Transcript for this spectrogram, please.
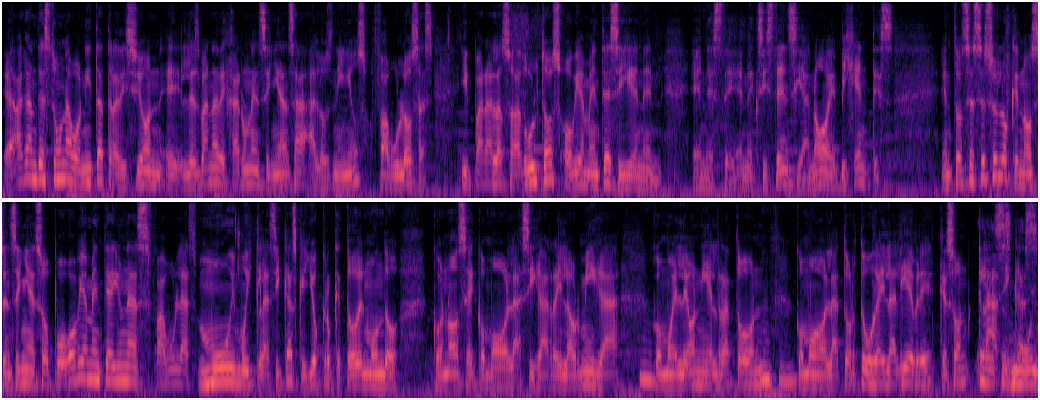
Eh, hagan de esto una bonita tradición. les van a dejar una enseñanza a los niños fabulosas. Y para los adultos, obviamente, siguen en, en, este, en existencia, ¿no? vigentes. Entonces eso es lo que nos enseña Esopo. Obviamente hay unas fábulas muy muy clásicas que yo creo que todo el mundo conoce como la cigarra y la hormiga, mm. como el león y el ratón, como la tortuga y la liebre, que son clásicas.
